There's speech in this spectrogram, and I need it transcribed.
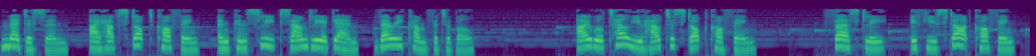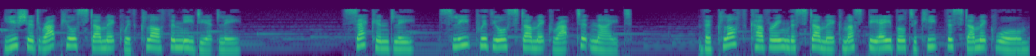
medicine. I have stopped coughing, and can sleep soundly again, very comfortable. I will tell you how to stop coughing. Firstly, if you start coughing, you should wrap your stomach with cloth immediately. Secondly, sleep with your stomach wrapped at night. The cloth covering the stomach must be able to keep the stomach warm.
